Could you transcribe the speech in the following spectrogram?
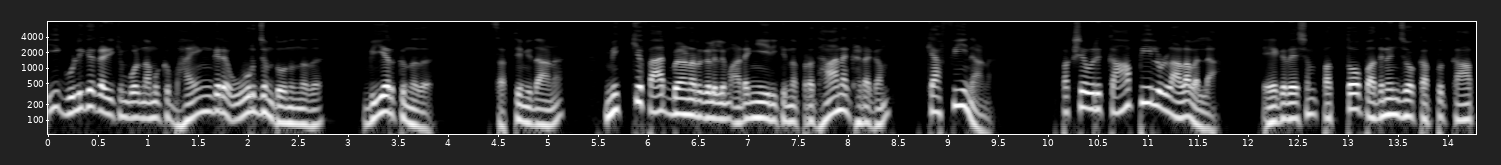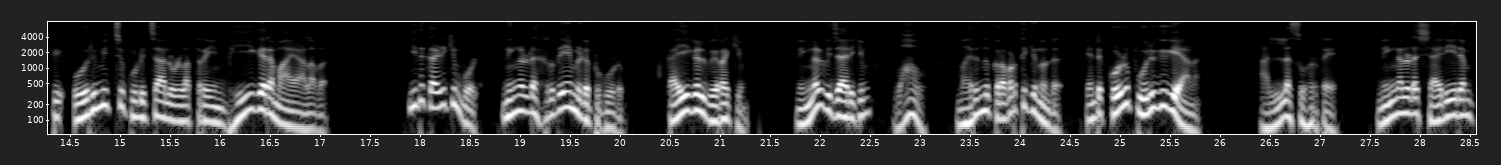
ഈ ഗുളിക കഴിക്കുമ്പോൾ നമുക്ക് ഭയങ്കര ഊർജം തോന്നുന്നത്? വിയർക്കുന്നത്. സത്യമിതാണ് മിക്ക ഫാറ്റ് ബേണറുകളിലും അടങ്ങിയിരിക്കുന്ന പ്രധാന ഘടകം കഫീനാണ്. പക്ഷെ ഒരു കാപ്പിയിലുള്ള അളവല്ല. ഏകദേശം പത്തോ പതിനഞ്ചോ കപ്പ് കാപ്പി ഒരുമിച്ച് കുടിച്ചാലുള്ളത്രയും ഭീകരമായ അളവ്. ഇത് കഴിക്കുമ്പോൾ നിങ്ങളുടെ ഹൃദയമെടുപ്പ് കൂടും. കൈകൾ വിറയ്ക്കും. നിങ്ങൾ വിചാരിക്കും വാവ് മരുന്ന് പ്രവർത്തിക്കുന്നുണ്ട്. എന്റെ കൊഴുപ്പുരുകുകയാണ് അല്ല സുഹൃത്തെ നിങ്ങളുടെ ശരീരം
